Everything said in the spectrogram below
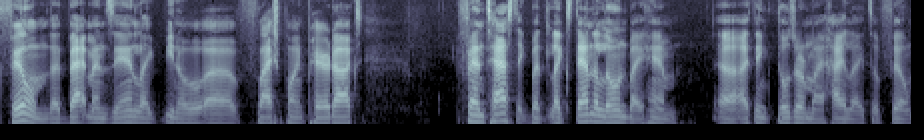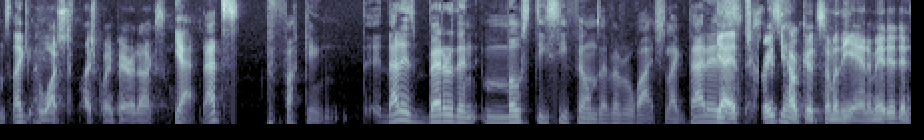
film that Batman's in, like you know, uh, Flashpoint Paradox, fantastic. But like standalone by him, uh, I think those are my highlights of films. Like, I watched Flashpoint Paradox. yeah, that's fucking. That is better than most DC films I've ever watched. Like that is. Yeah, it's crazy how good some of the animated and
